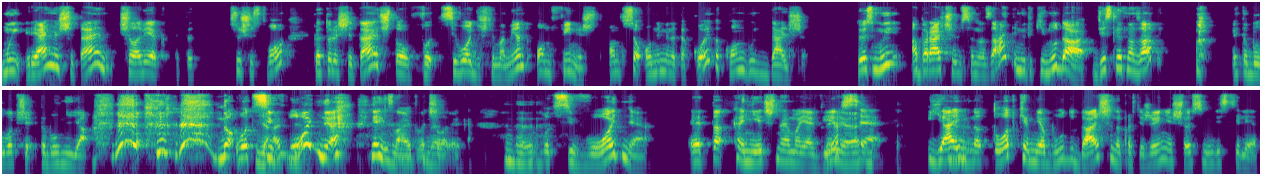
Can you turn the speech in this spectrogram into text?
Мы реально считаем, человек — это существо, которое считает, что в сегодняшний момент он finished, он все, он именно такой, как он будет дальше. То есть мы оборачиваемся назад, и мы такие, ну да, 10 лет назад это был вообще, это был не я. Но вот сегодня, я не знаю этого человека, вот сегодня это конечная моя версия, и я mm-hmm. именно тот, кем я буду дальше на протяжении еще 70 лет.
